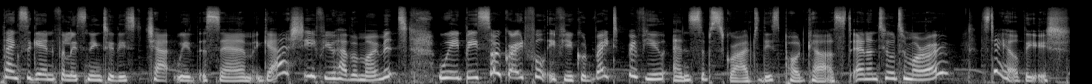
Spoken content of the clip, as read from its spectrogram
Thanks again for listening to this chat with Sam Gash. If you have a moment, we'd be so grateful if you could rate, review, and subscribe to this podcast. And until tomorrow, stay healthy ish.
